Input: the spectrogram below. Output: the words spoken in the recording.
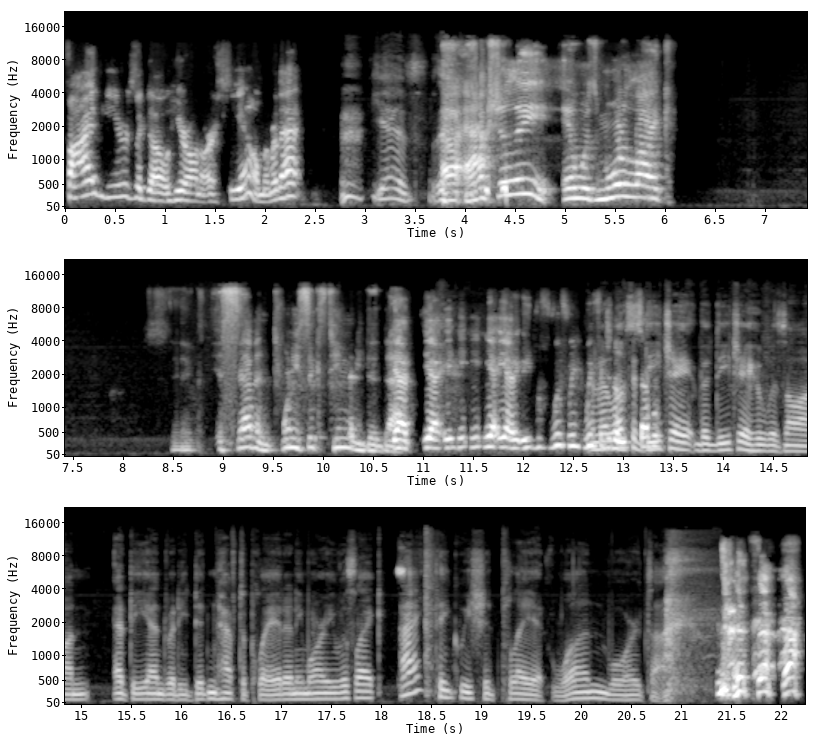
five years ago here on RCL. Remember that? Yes. Uh, actually, it was more like six, seven, 2016 we did that. Yeah, yeah, yeah, yeah. We, we, we, we And I featured love the several. DJ, the DJ who was on at the end when he didn't have to play it anymore. He was like, "I think we should play it one more time." Everybody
